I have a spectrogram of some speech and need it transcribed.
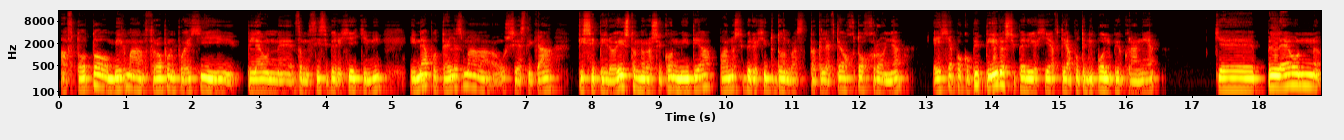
Αυτό το μείγμα ανθρώπων που έχει πλέον ε, δομηθεί στην περιοχή εκείνη είναι αποτέλεσμα ουσιαστικά της επιρροής των ρωσικών μίντια πάνω στην περιοχή του Ντόνμπας τα τελευταία 8 χρόνια έχει αποκοπεί πλήρως η περιοχή αυτή από την υπόλοιπη Ουκρανία και πλέον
